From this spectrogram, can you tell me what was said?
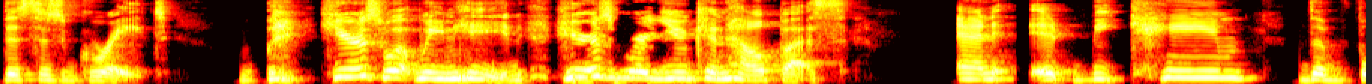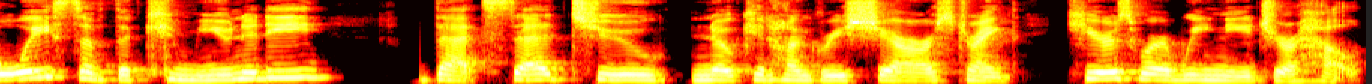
this is great. Here's what we need. Here's where you can help us. And it became the voice of the community that said to No Kid Hungry, share our strength. Here's where we need your help.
